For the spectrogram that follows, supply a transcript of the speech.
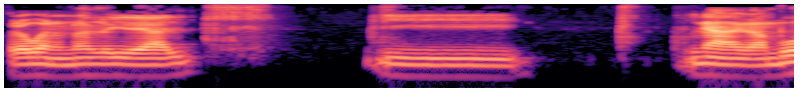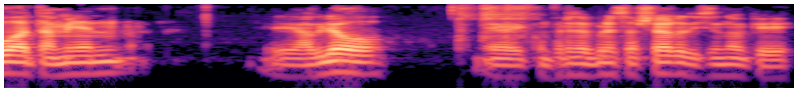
pero bueno, no es lo ideal. Y, nada, Gamboa también eh, habló en eh, conferencia de prensa ayer diciendo que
